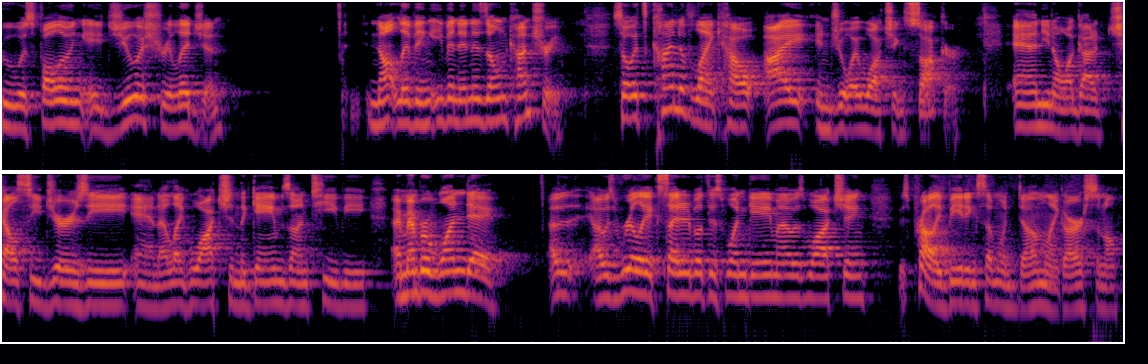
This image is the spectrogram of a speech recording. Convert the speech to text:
who was following a Jewish religion, not living even in his own country. So it's kind of like how I enjoy watching soccer. And, you know, I got a Chelsea jersey and I like watching the games on TV. I remember one day I was, I was really excited about this one game I was watching. It was probably beating someone dumb like Arsenal.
